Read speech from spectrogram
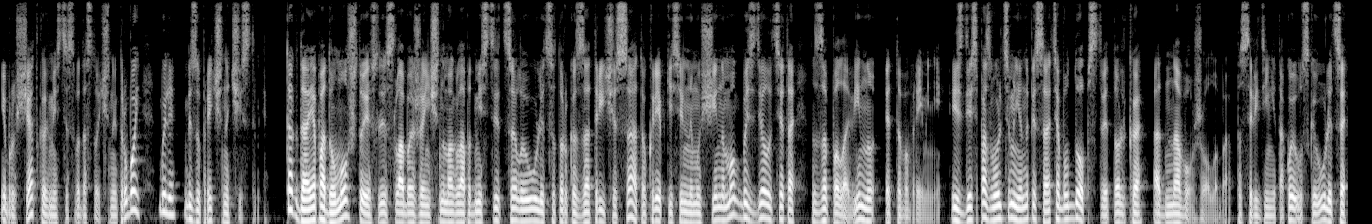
и брусчатка вместе с водосточной трубой были безупречно чистыми. Тогда я подумал, что если слабая женщина могла подмести целую улицу только за три часа, то крепкий сильный мужчина мог бы сделать это за половину этого времени. И здесь позвольте мне написать об удобстве только одного желоба посредине такой узкой улицы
